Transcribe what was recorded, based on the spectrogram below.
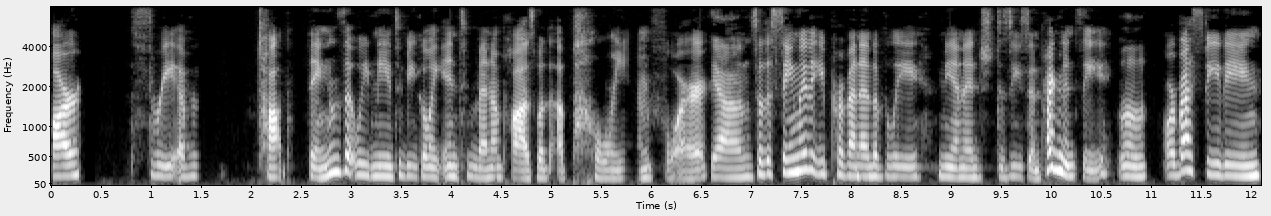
are three of the top things that we need to be going into menopause with a plan for. Yeah. So the same way that you preventatively manage disease in pregnancy Mm. or breastfeeding,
